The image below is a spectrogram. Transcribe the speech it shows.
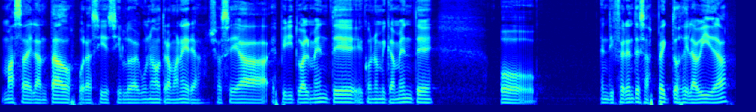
más adelantados, por así decirlo de alguna otra manera, ya sea espiritualmente, económicamente o en diferentes aspectos de la vida.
